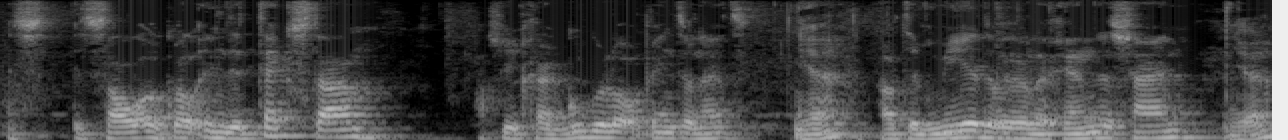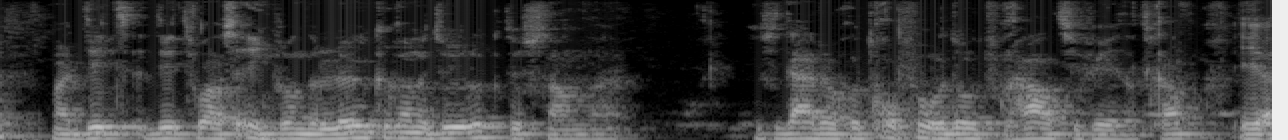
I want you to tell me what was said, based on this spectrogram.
het, zal ook wel in de tekst staan. Als je gaat googlen op internet. Ja? Dat er meerdere legendes zijn. Ja? Maar dit, dit was een van de leukere natuurlijk. Dus dan, eh, als je daardoor getroffen wordt door het verhaaltje, vind je dat grappig. Ja?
